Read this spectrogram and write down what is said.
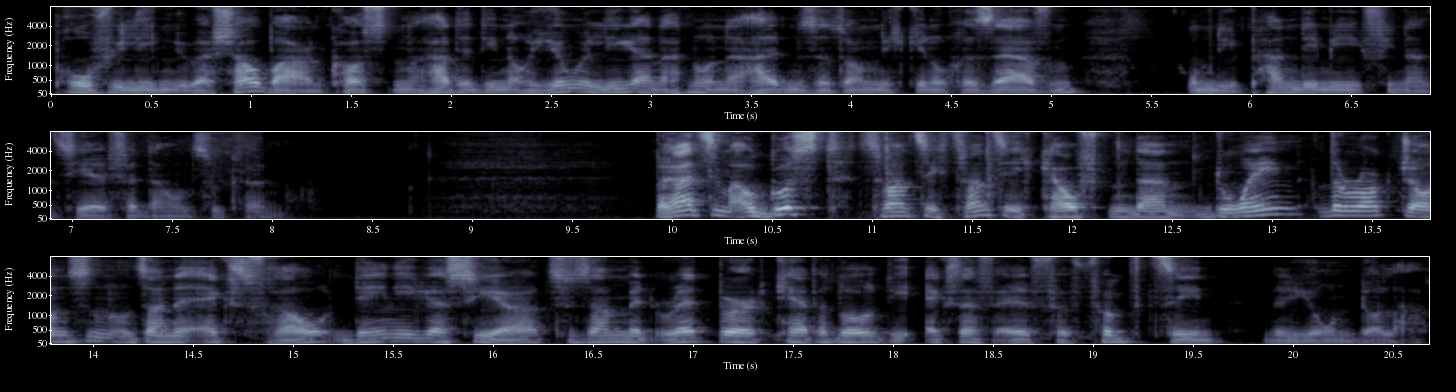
Profiligen überschaubaren Kosten hatte die noch junge Liga nach nur einer halben Saison nicht genug Reserven, um die Pandemie finanziell verdauen zu können. Bereits im August 2020 kauften dann Dwayne The Rock Johnson und seine Ex-Frau Dani Garcia zusammen mit Redbird Capital die XFL für 15 Millionen Dollar.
